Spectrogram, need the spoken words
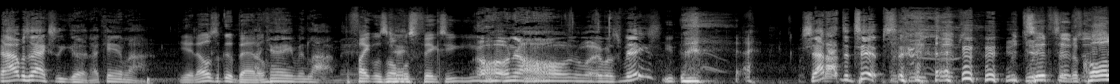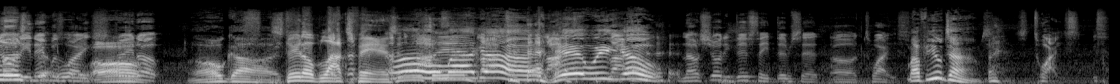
Now, I was actually good. I can't lie. Yeah, that was a good battle. I can't even lie, man. The fight was almost fixed. You, you, Oh no, it was fixed. Shout out to Tips. Tips to the callers. They was like straight Oh. up. Oh God. Straight up locks fans. You know what I'm Oh saying? my God. Lock- Here we lock- go. Now, Shorty did say Dipset uh, twice. A few times. Twice.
